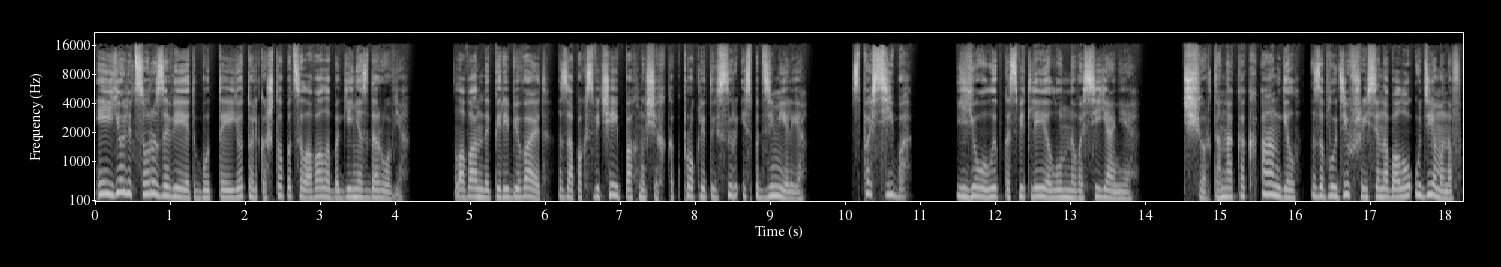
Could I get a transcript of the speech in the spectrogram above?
и ее лицо розовеет, будто ее только что поцеловала богиня здоровья. Лаванда перебивает запах свечей, пахнущих как проклятый сыр из подземелья. «Спасибо». Ее улыбка светлее лунного сияния. Черт, она как ангел, заблудившийся на балу у демонов.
